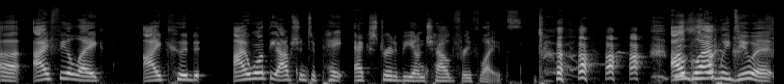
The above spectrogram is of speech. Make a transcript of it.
Uh, I feel like I could. I want the option to pay extra to be on child-free flights. I'll gladly do it.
